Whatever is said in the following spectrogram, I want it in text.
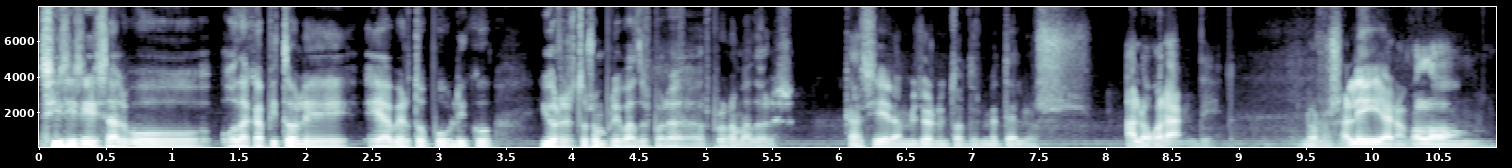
Sí, sí, sí, salvo o da Capitole é aberto ao público e o resto son privados para os programadores. Casi era mellor entonces metelos a lo grande. No Rosalía, no Colón...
